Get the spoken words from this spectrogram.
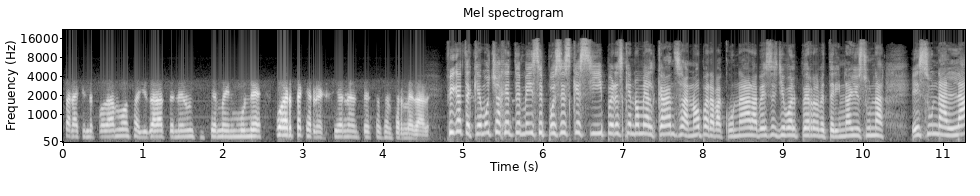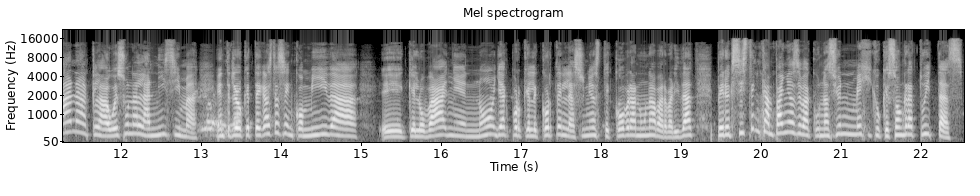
para que le podamos ayudar a tener un sistema inmune fuerte que reaccione ante estas enfermedades. Fíjate que mucha gente me dice, pues es que sí, pero es que no me alcanza, ¿no? Para vacunar. A veces llevo al perro al veterinario, es una, es una lana, Clau, es una lanísima. Entre lo que te gastas en comida, eh, que lo bañen, ¿no? Ya porque le corten las uñas te cobran una barbaridad. Pero existen campañas de vacunación en México que son gratuitas,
